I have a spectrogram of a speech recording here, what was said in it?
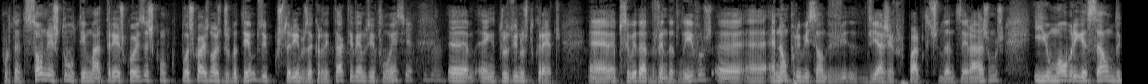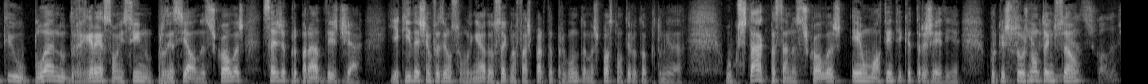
Portanto, só neste último há três coisas com, pelas quais nós debatemos e gostaríamos de acreditar que tivemos influência uhum. uh, a introduzir nos decretos. Uh, a possibilidade de venda de livros, uh, a não proibição de, vi de, viagens por parte de estudantes Erasmus e uma obrigação de que o plano de regresso ao ensino presencial nas escolas seja preparado desde já. E aqui deixem-me fazer um sublinhado, eu sei que não faz parte da pergunta, mas posso não ter outra oportunidade. O que está está a passar nas escolas é uma autêntica tragédia, porque as pessoas não têm noção escolas,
